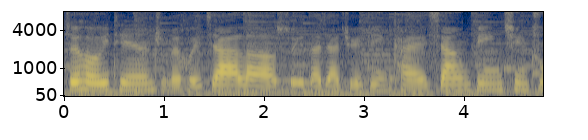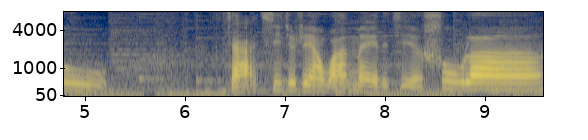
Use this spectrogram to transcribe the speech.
最后一天准备回家了，所以大家决定开香槟庆祝。假期就这样完美的结束啦。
